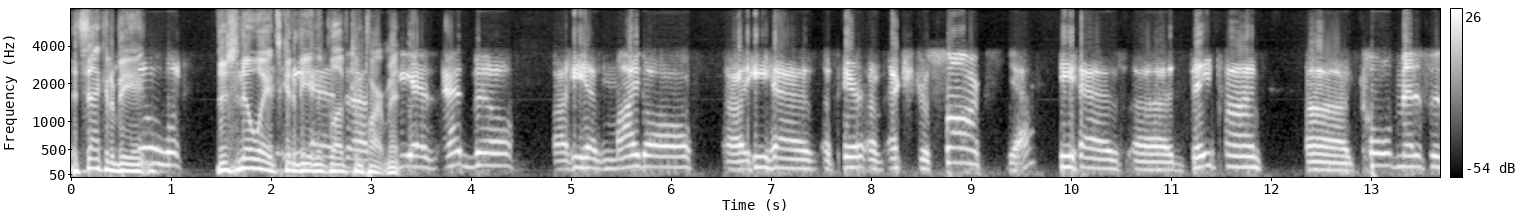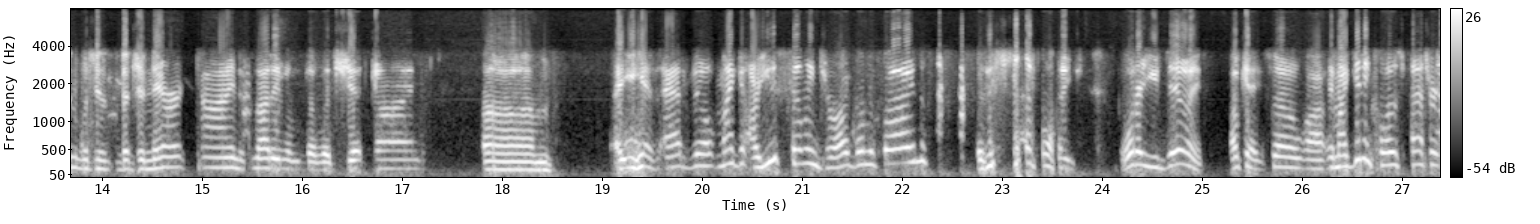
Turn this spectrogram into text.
It's not going to be. still look There's no way it's going to He be in the glove uh, compartment. He has Advil. Uh, he has Midol. Uh, he has a pair of extra socks. Yeah. He has uh, daytime uh, cold medicine, which is the generic kind. It's not even the legit kind. Um, uh, he has Advil. My God, are you selling drugs on the side? is this stuff like? What are you doing? Okay, so uh, am I getting close, Patrick?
